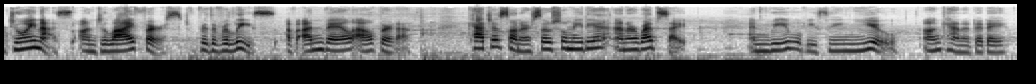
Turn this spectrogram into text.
Join us on July 1st for the release of Unveil Alberta. Catch us on our social media and our website, and we will be seeing you on Canada Day.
